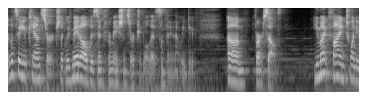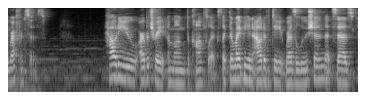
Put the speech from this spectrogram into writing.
let's say you can search, like we've made all this information searchable. That's something that we do um, for ourselves. You might find 20 references. How do you arbitrate among the conflicts? Like there might be an out of date resolution that says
